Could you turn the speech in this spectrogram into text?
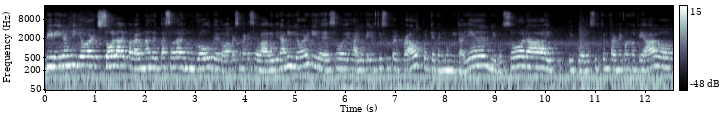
vivir en New York sola y pagar una renta sola es un goal de toda persona que se va a vivir a New York y de eso es algo que yo estoy súper proud porque tengo mi taller, vivo sola y, puedo sustentarme con lo que hago.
